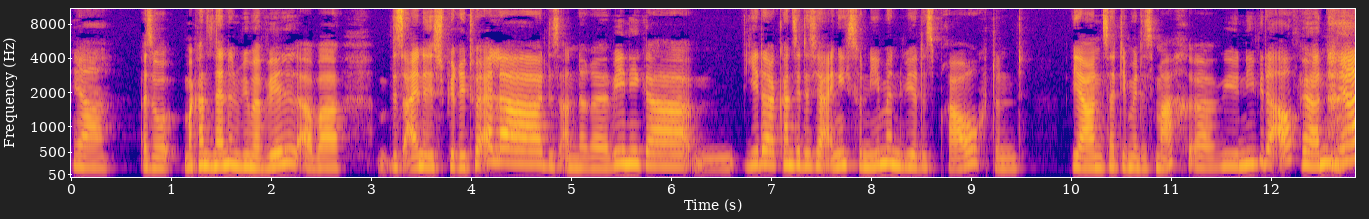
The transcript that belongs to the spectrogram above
Ja. Also man kann es nennen, wie man will, aber das eine ist spiritueller, das andere weniger. Jeder kann sich das ja eigentlich so nehmen, wie er das braucht und ja, und seitdem ich das mache, äh, will ich nie wieder aufhören. Ja?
